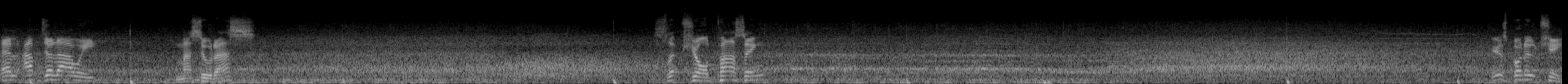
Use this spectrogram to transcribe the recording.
El Abdellaoui. Masouras. Slipshod passing. Here's Bonucci.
